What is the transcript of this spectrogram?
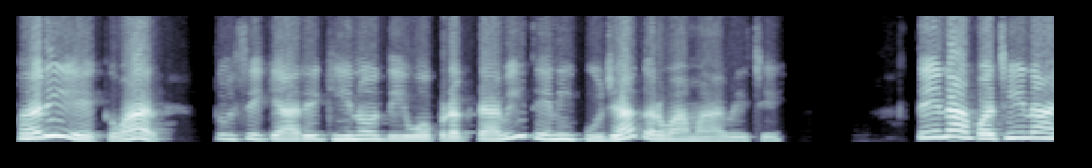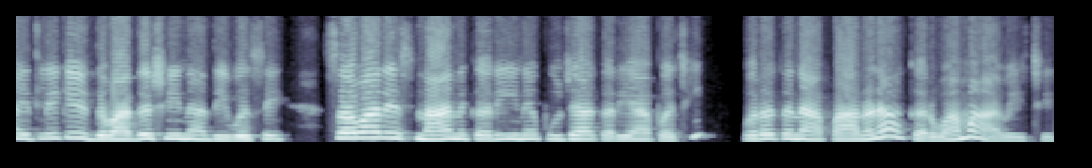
ફરી એકવાર તુલસી ક્યારે ઘીનો દીવો પ્રગટાવી તેની પૂજા કરવામાં આવે છે. તેના પછીના એટલે કે દ્વાદશીના દિવસે સવારે સ્નાન કરીને પૂજા કર્યા પછી વ્રતના પારણા કરવામાં આવે છે.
